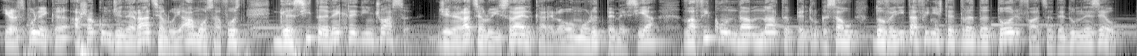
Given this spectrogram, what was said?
El spune că, așa cum generația lui Amos a fost găsită necredincioasă, generația lui Israel care l-a omorât pe Mesia va fi condamnată pentru că s-au dovedit a fi niște trădători față de Dumnezeu.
